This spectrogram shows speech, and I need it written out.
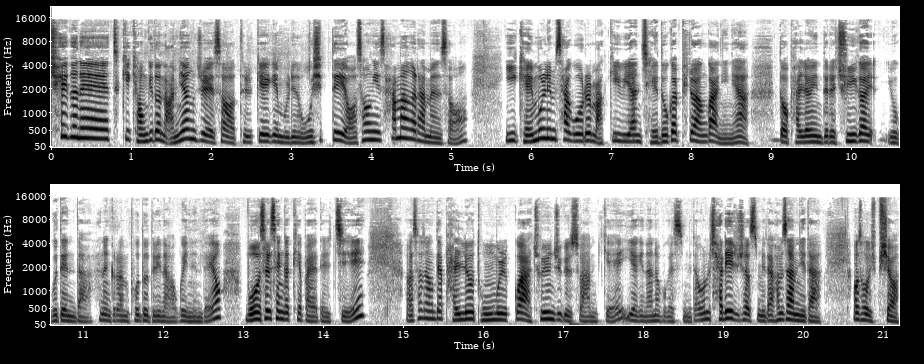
최근에 특히 경기도 남양주에서 들개에게 물린 50대 여성이 사망을 하면서 이 개물림 사고를 막기 위한 제도가 필요한 거 아니냐 또 반려인들의 주의가 요구된다 하는 그런 보도들이 나오고 있는데요. 무엇을 생각해 봐야 될지 어, 서정대 반려동물과 조윤주 교수와 함께 이야기 나눠보겠습니다. 오늘 자리해 주셨습니다. 감사합니다. 어서 오십시오.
